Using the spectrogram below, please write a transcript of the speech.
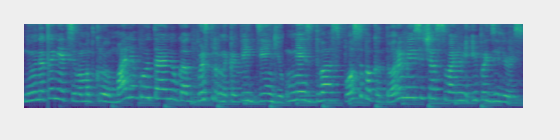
Ну и наконец я вам открою маленькую тайну, как быстро накопить деньги. У меня есть два способа, которыми я сейчас с вами и поделюсь.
